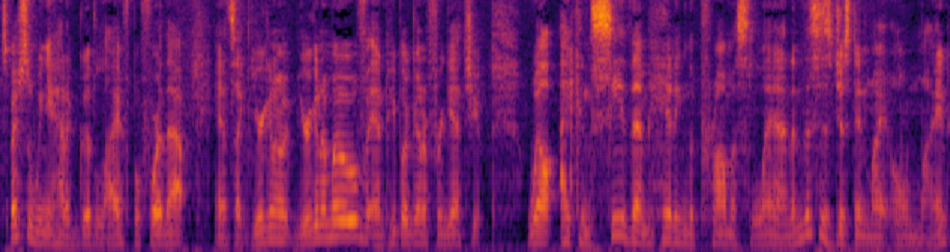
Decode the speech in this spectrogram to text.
especially when you had a good life before that. And it's like you're gonna you're gonna move and people are gonna forget you. Well, I can see them hitting the promised land, and this is just in my own mind.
